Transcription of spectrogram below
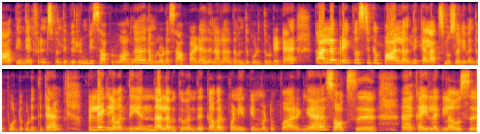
நார்த் இந்தியன் ஃப்ரெண்ட்ஸ் வந்து விரும்பி சாப்பிடுவாங்க நம்மளோட சாப்பாடு. அதனால் அதை வந்து கொடுத்து விட்டுட்டேன். காலைல பிரேக்ஃபாஸ்ட்டுக்கு பாலில் வந்து கெலாக்ஸ் முசோலி வந்து போட்டு கொடுத்துட்டேன். பிள்ளைங்களை வந்து எந்த அளவுக்கு வந்து கவர் பண்ணியிருக்கேன்னு மட்டும் பாருங்கள் சாக்ஸு கையில் க்ளவுஸு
